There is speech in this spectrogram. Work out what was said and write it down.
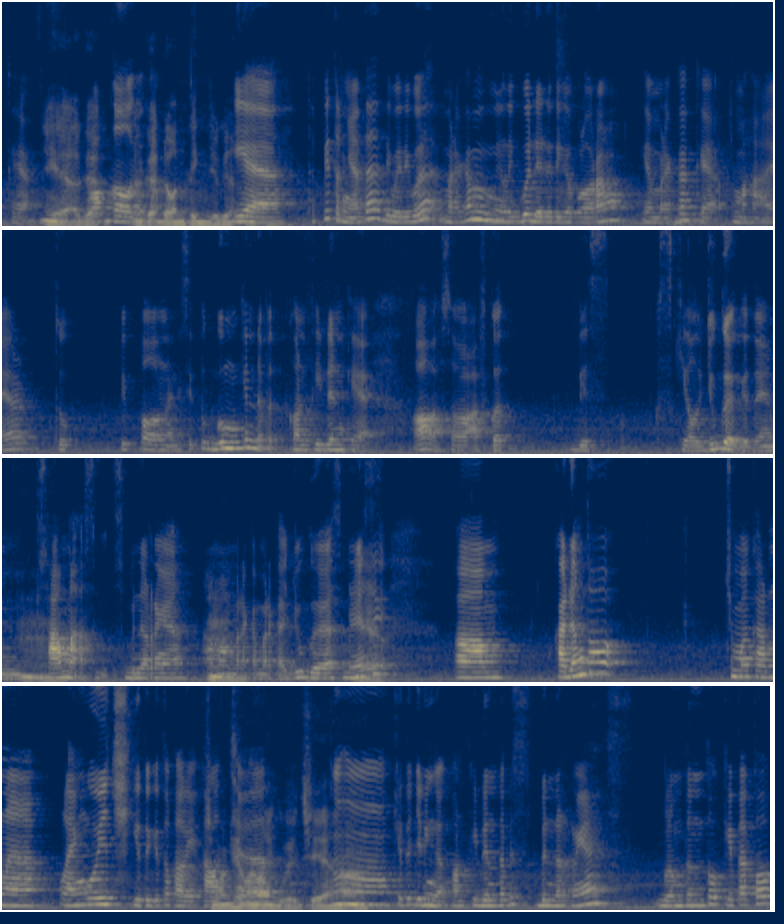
kayak Iya, agak lokal gitu agak daunting juga. Iya, tapi ternyata tiba-tiba mereka memilih gue dari 30 orang yang mereka kayak cuma hire two people. Nah, di situ gue mungkin dapat confident kayak oh, so I've got this skill juga gitu yang Hmm. sama se- sebenarnya sama Hmm. mereka-mereka juga. Sebenarnya Iya. sih um, kadang tuh cuma karena language gitu-gitu kali Cuma culture. karena language ya. ha. Mm, kita jadi nggak confident tapi sebenarnya belum tentu kita tuh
